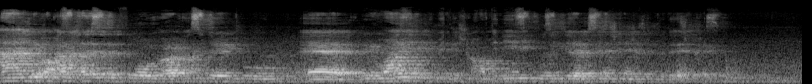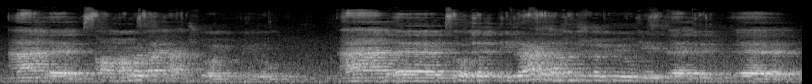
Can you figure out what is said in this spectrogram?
and we are, as I said before, we are considering to uh, revise the implementation of the needs using the recent changes into the space. And uh, some numbers I have to show you. And uh, so the, the graph that I'm going to show you is uh,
